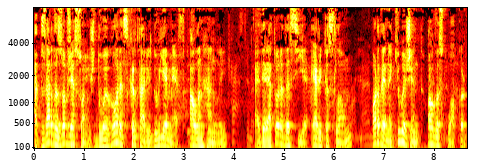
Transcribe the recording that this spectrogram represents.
Apesar das objeções do agora secretário do IMF Alan Hunley, a diretora da CIA Erica Sloan ordena que o agente August Walker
